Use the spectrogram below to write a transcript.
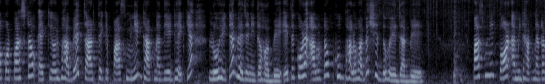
অপর পাশটাও একইভাবে চার থেকে পাঁচ মিনিট ঢাকনা দিয়ে ঢেকে লোহিতে ভেজে নিতে হবে। এতে করে আলুটাও খুব ভালোভাবে সেদ্ধ হয়ে যাবে। পাঁচ মিনিট পর আমি ঢাকনাটা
